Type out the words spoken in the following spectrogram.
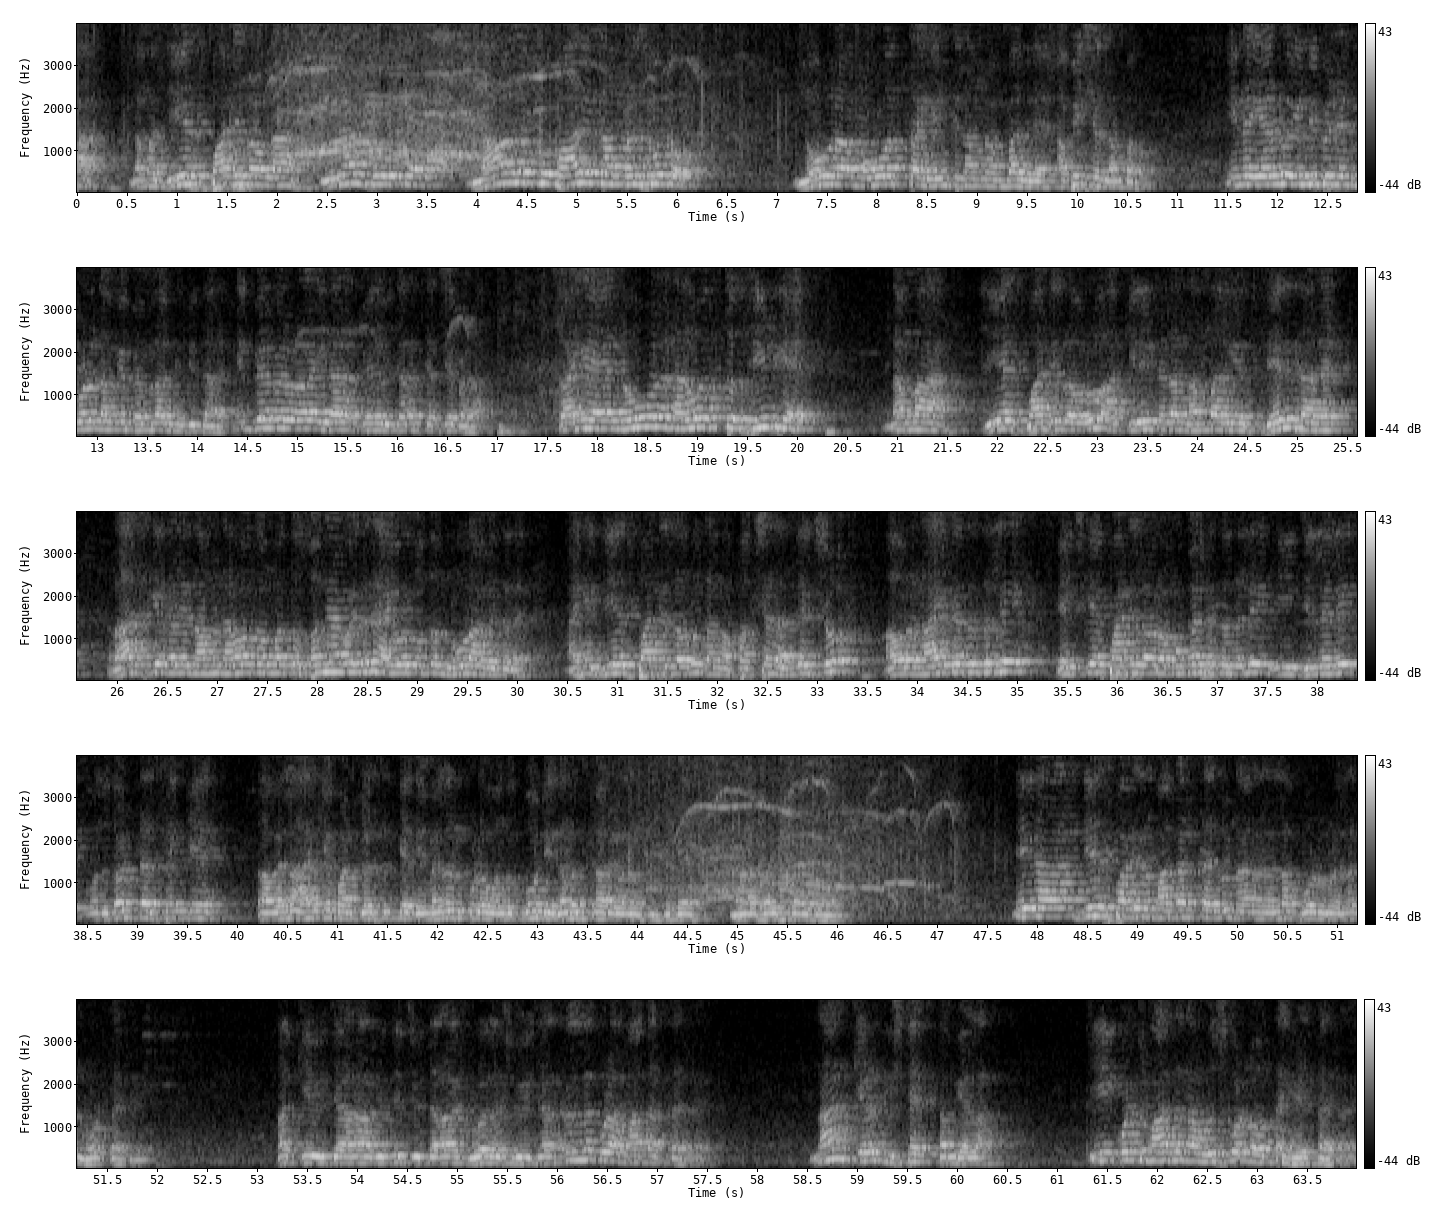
ನಮ್ಮ ಜಿ ಎಸ್ ಪಾಟೀಲ್ ಅವರನ್ನ ವಿಧಾನಸೌಧಕ್ಕೆ ನಾಲ್ಕು ಬಾರಿ ತಾವು ಕಳಿಸ್ಕೊಟ್ಟು ನೂರ ಮೂವತ್ತ ಎಂಟು ನಮ್ಮ ನಂಬರ್ ಇದೆ ಅಫಿಷಿಯಲ್ ನಂಬರ್ ಇನ್ನು ಎರಡು ಇಂಡಿಪೆಂಡೆಂಟ್ಗಳು ನಮಗೆ ಬೆಂಬಲ ನಿಂತಿದ್ದಾರೆ ಇನ್ನು ಬೇರೆ ಬೇರೆಯವರೆಲ್ಲ ಇದ್ದಾರೆ ಬೇರೆ ವಿಚಾರ, ಚರ್ಚೆ ಬೇಡ. ಸೊ ಹಾಗೆ ನೂರ ನಲವತ್ತು ಸೀಟ್ಗೆ ನಮ್ಮ ಜಿ ಎಸ್ ಪಾಟೀಲ್ ಅವರು ಆ ಕಿರೀಟದ ನಂಬರ್ಗೆ ಸೇರಿದ್ದಾರೆ. ರಾಜಕೀಯದಲ್ಲಿ ನಮ್ಮ ನಲವತ್ತೊಂಬತ್ತು ಸೊನ್ನೆ ಆಗೋಯ್ತದೆ, ಐವತ್ತೊಂದು ನೂರು ಆಗೋಯ್ತದೆ. ಹಾಗೆ ಜಿ ಎಸ್ ಪಾಟೀಲ್ ಅವರು ನಮ್ಮ ಪಕ್ಷದ ಅಧ್ಯಕ್ಷರು, ಅವರ ನಾಯಕತ್ವದಲ್ಲಿ, ಎಚ್ ಕೆ ಪಾಟೀಲ್ ಅವರ ಮುಖಂಡತ್ವದಲ್ಲಿ ಈ ಜಿಲ್ಲೆಯಲ್ಲಿ ಒಂದು ದೊಡ್ಡ ಸಂಖ್ಯೆ ತಾವೆಲ್ಲ ಆಯ್ಕೆ ಮಾಡಿ ಕಳಿಸಿದ್ದಕ್ಕೆ ನಿಮ್ಮೆಲ್ಲರೂ ಕೂಡ ಒಂದು ಕೋಟಿ ನಮಸ್ಕಾರಗಳನ್ನು ತಿಳಿಸಕ್ಕೆ ನಾನು ಬಯಸ್ತಾ ಇದ್ದೇನೆ. ಈಗ ಜಿ ಎಸ್ ಪಾಟೀಲ್ ಮಾತಾಡ್ತಾ ಇದ್ರು, ನಾನು ಅದನ್ನೆಲ್ಲ ಬೋರ್ಡ್ಗಳೆಲ್ಲ ನೋಡ್ತಾ ಇದ್ದೀನಿ. ಹಕ್ಕಿ ವಿಚಾರ, ವಿದ್ಯುತ್ ವಿಚಾರ, ಗೃಹಲಕ್ಷ್ಮಿ ವಿಚಾರ ಇವೆಲ್ಲ ಕೂಡ ಮಾತಾಡ್ತಾ ಇದ್ದಾರೆ. ನಾನು ಕೇಳಿದ್ ಇಷ್ಟೇ ತಮಗೆಲ್ಲ. ಈ ಕೊಟ್ಟು ಮಾತನ್ನ ಉಳಿಸ್ಕೊಂಡು ಅಂತ ಹೇಳ್ತಾ ಇದ್ದಾರೆ.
